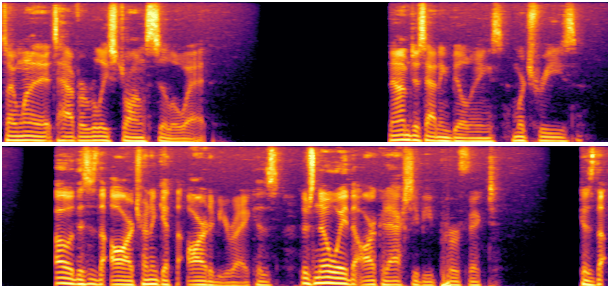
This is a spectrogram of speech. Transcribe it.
So I wanted it to have a really strong silhouette. Now I'm just adding buildings, more trees. Oh, this is the R, trying to get the R to be right, because there's no way the R could actually be perfect. Because the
